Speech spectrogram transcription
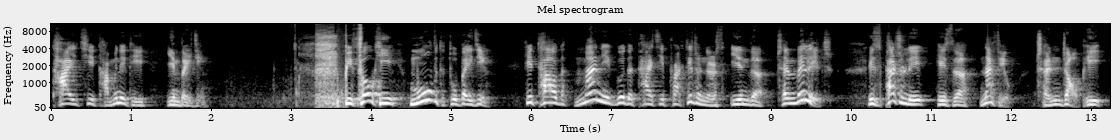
Tai Chi community in Beijing. Before he moved to Beijing, he taught many good Tai Chi practitioners in the Chen village, especially his uh, nephew, Chen Zhaopi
